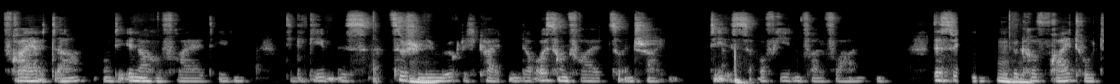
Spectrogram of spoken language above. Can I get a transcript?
Freiheit da und die innere Freiheit eben, die gegeben ist, zwischen mhm. den Möglichkeiten der äußeren Freiheit zu entscheiden. Die ist auf jeden Fall vorhanden. Deswegen der mhm. Begriff Freitod.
